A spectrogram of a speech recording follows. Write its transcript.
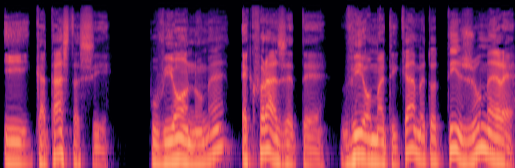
η κατάσταση που βιώνουμε εκφράζεται βιωματικά με το «Τι ζούμε ρε».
